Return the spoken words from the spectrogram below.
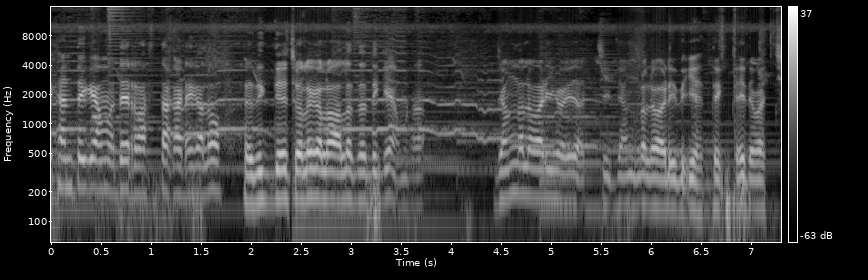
এখান থেকে আমাদের রাস্তা কাটে গেল। এদিক দিয়ে চলে গেল আলাদা দিকে। আমরা জঙ্গলবাড়ি হয়ে যাচ্ছি। জঙ্গলবাড়ি দিয়ে দেখতেই তো পাচ্ছ।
